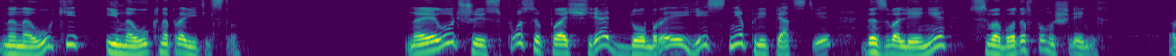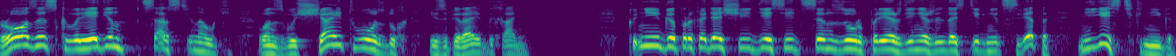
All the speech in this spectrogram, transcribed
на науки и наук на правительство. Наилучший способ поощрять доброе есть не препятствие, дозволение, свобода в помышлениях. Розыск вреден в царстве науки, он сгущает воздух и запирает дыхание. Книга, проходящая десять цензур, прежде нежели достигнет света, не есть книга,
